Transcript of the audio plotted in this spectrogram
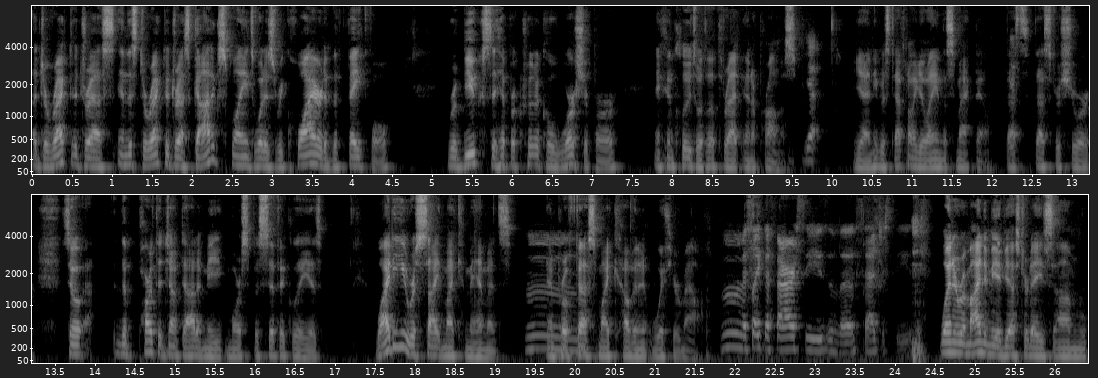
a direct address. In this direct address, God explains what is required of the faithful, rebukes the hypocritical worshiper, and concludes with a threat and a promise. Yeah. Yeah, and he was definitely laying the smackdown. That's that's for sure. So the part that jumped out at me more specifically is why do you recite my commandments and Mm. profess my covenant with your mouth? Mm, it's like the Pharisees and the Sadducees. When it reminded me of yesterday's um,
